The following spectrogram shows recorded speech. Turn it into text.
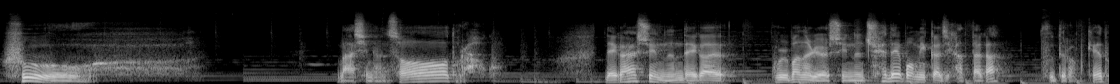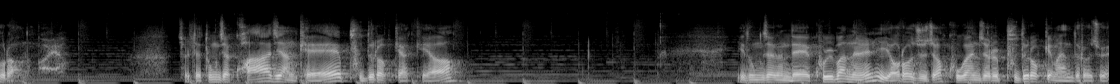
후 마시면서 돌아오고 내가 할 수 있는 내가 골반을 열 수 있는 최대 범위까지 갔다가 부드럽게 돌아오는 거예요. 절대 동작 과하지 않게 부드럽게 할게요. 이 동작은 내 골반을 열어주죠. 고관절을 부드럽게 만들어줘요.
